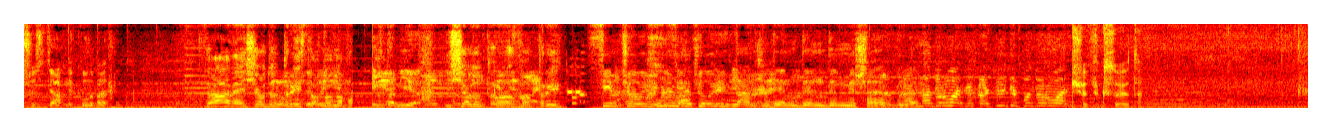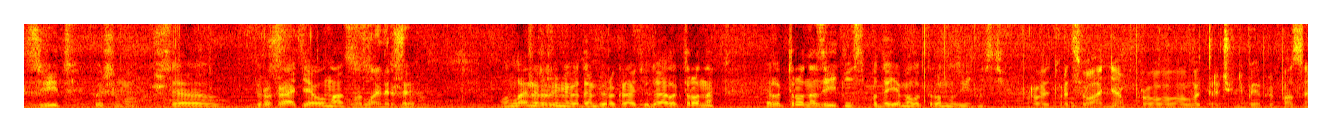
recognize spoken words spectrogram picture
Щось тягне, кулеметник. Так, ще один 300, то на Їх там є. І ще один, раз, два, три. Сім чоловік, сім чоловік там же. Дим, дим, дим мішає, блядь. Що фіксуєте? Звіт пишемо. Це бюрократія у нас. В онлайн режимі. В онлайн режимі ведемо бюрократію. Да, електронна, електронна звітність. Подаємо електронну звітність. Про відпрацювання, про витрачені боєприпаси.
